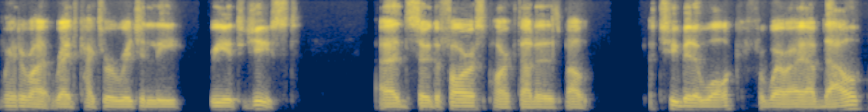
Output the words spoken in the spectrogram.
where the red kites were originally reintroduced. And so the forest park that is about a two minute walk from where I am now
